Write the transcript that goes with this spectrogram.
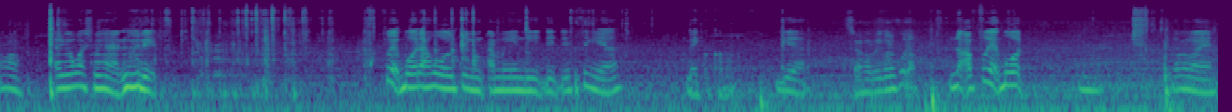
Oh. I can wash my hand with it. Wait, about that whole thing. I mean, the, the, the thing, yeah. Make it come. Yeah. So how we gonna pull up? No, I forget about. Never mind.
